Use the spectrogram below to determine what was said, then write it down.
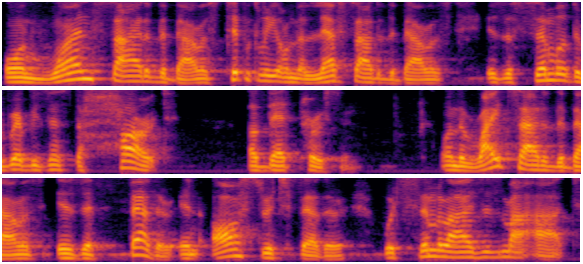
On one side of the balance, typically on the left side of the balance, is a symbol that represents the heart of that person. On the right side of the balance is a feather, an ostrich feather, which symbolizes Ma'at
